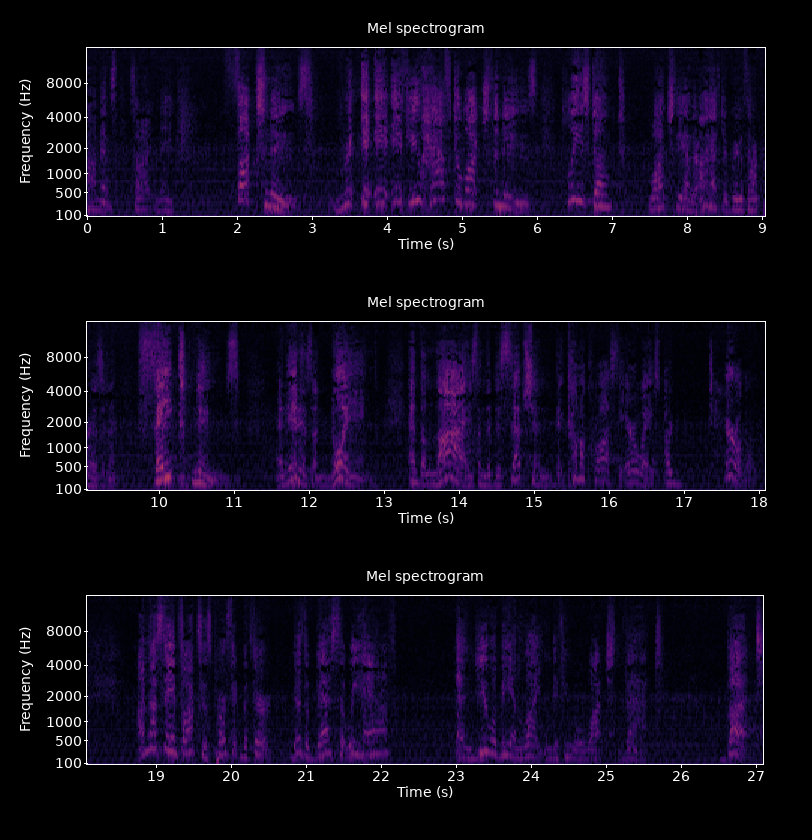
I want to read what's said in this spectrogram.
comments. Right, me. Fox News if you have to watch the news, please don't watch the other. I have to agree with our president. fake news. And it is annoying. And the lies and the deception that come across the airwaves are terrible. I'm not saying Fox is perfect, but they're, they're the best that we have. And you will be enlightened if you will watch that. But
